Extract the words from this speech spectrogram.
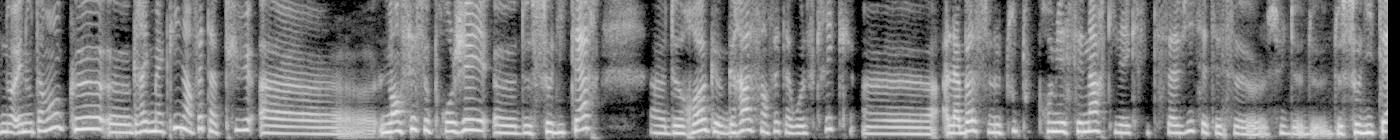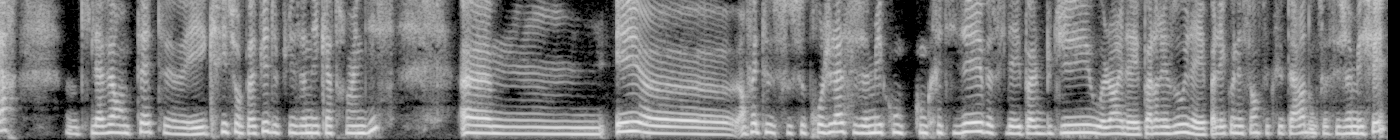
notamment que Greg McLean en fait a pu lancer ce projet de solitaire de Rogue grâce en fait à Wolf Creek. Euh, à la base, le tout, premier scénar qu'il a écrit de sa vie, c'était ce, celui de, solitaire euh, qu'il avait en tête euh, et écrit sur le papier depuis les années 90. Euh, et euh, en fait, ce, projet-là s'est jamais con- concrétisé parce qu'il n'avait pas le budget ou alors il n'avait pas le réseau, il n'avait pas les connaissances, etc. Donc ça s'est jamais fait.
